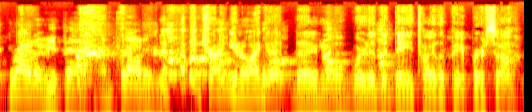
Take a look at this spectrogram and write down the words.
proud of you, Pat. I'm proud of you. I've been trying, you know, I got the, you know, word of the day toilet paper, so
